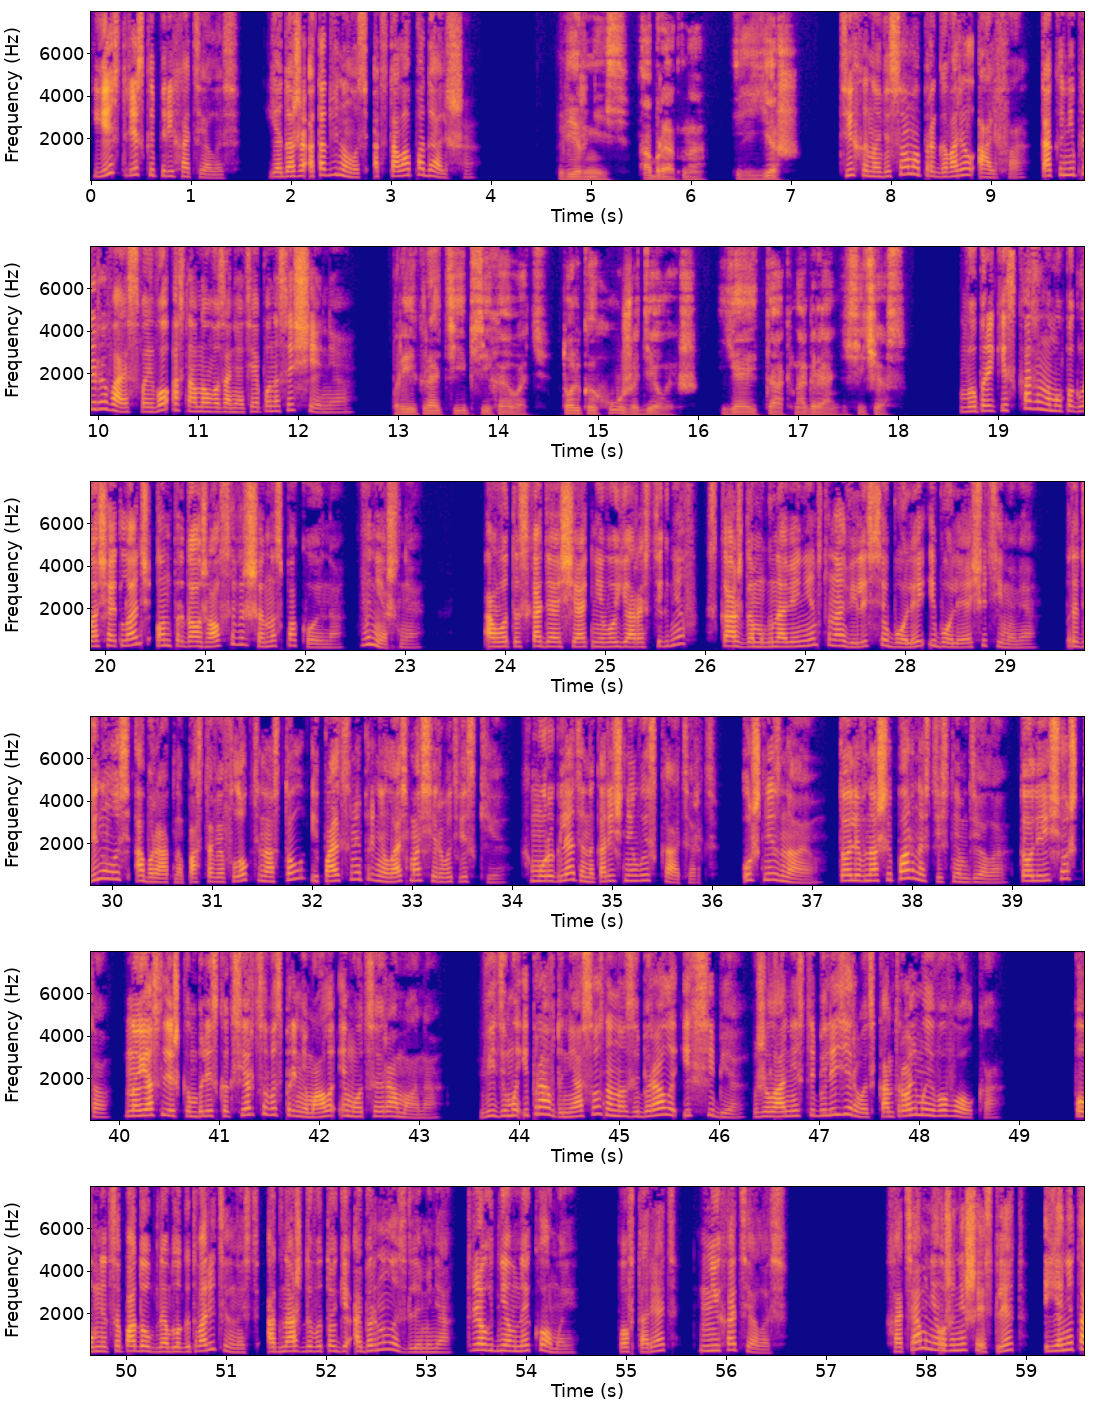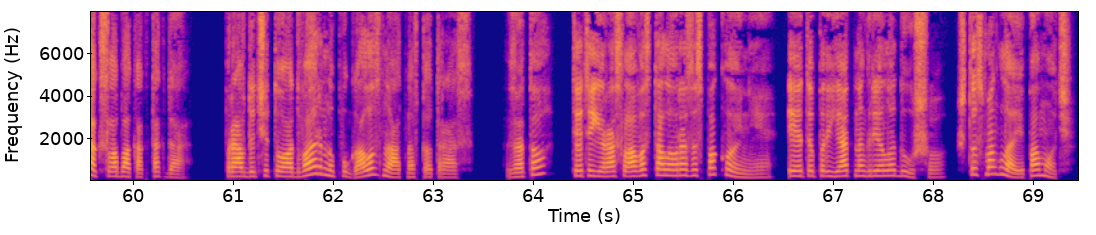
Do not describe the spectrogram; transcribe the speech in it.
Есть резко перехотелось. Я даже отодвинулась от стола подальше. «Вернись обратно и ешь». Тихо, но весомо проговорил Альфа, так и не прерывая своего основного занятия по насыщению. «Прекрати психовать. Только хуже делаешь. Я и так на грани сейчас». Вопреки сказанному поглощать ланч он продолжал совершенно спокойно, внешне. А вот исходящие от него ярость и гнев с каждым мгновением становились все более и более ощутимыми. Придвинулась обратно, поставив локти на стол и пальцами принялась массировать виски, хмуро глядя на коричневую скатерть. Уж не знаю, то ли в нашей парности с ним дело, то ли еще что, но я слишком близко к сердцу воспринимала эмоции Романа. Видимо, и правда неосознанно забирала их себе в желании стабилизировать контроль моего волка. Помнится, подобная благотворительность однажды в итоге обернулась для меня трехдневной комой. Повторять не хотелось. Хотя мне уже не шесть лет, и я не так слаба, как тогда. Правда, Читу Адвайр напугала знатно в тот раз. Зато тетя Ярослава стала в разы спокойнее, и это приятно грело душу, что смогла ей помочь.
